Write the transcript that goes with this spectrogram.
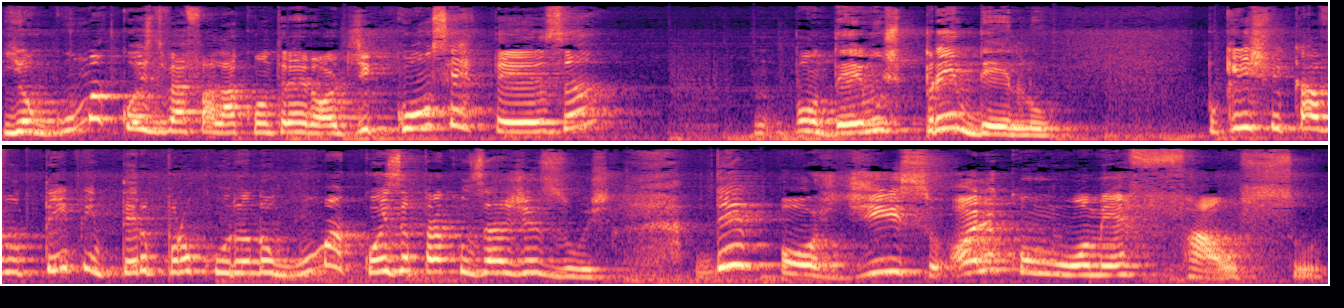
e alguma coisa ele vai falar contra Herodes e com certeza podemos prendê-lo. Porque eles ficavam o tempo inteiro procurando alguma coisa para acusar Jesus. Depois disso, olha como o homem é falso.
